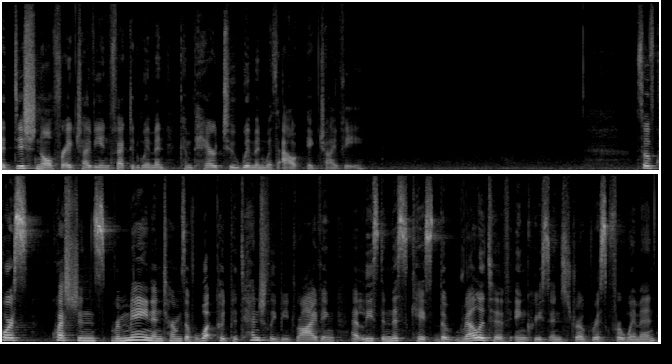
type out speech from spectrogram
additional for HIV-infected women compared to women without HIV. So of course, questions remain in terms of what could potentially be driving, at least in this case, the relative increase in stroke risk for women.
